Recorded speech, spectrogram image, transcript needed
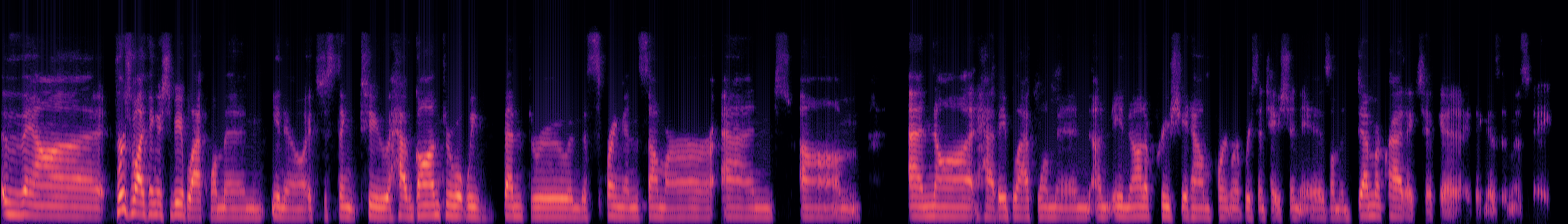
that first of all, I think it should be a black woman. You know, it's just think to have gone through what we've been through in the spring and summer, and um, and not have a black woman, and not appreciate how important representation is on the Democratic ticket. I think is a mistake.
